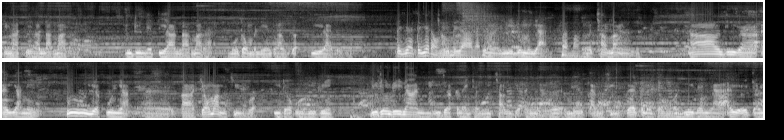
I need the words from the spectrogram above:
ဒီမှာတရားလာမှတာလူတွေလည်းတရားလာမှတာမိုးတော့မလင်းတော့ကြည့်ရတယ်တရက်တရက်တောင်နေမရလားဗျာနေလို့မရမှန်ပါဘူး6လမ်းနေနောက်ဒီကအဲ့ရနေဦးရကူညအဲဒါကြောင်းမှမကြည့်ဘူးပေါ့ဒီတော့ဦးဒီတွင် ဒီတွင်ဘေးနာဒီတော့ကလိုက်တယ်6ပြီးတော့အညာပဲအမိုးကမရှိဘူးကဲကလိုက်တယ်နှိလည်းညာအဲ့အဲ့တောင်း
